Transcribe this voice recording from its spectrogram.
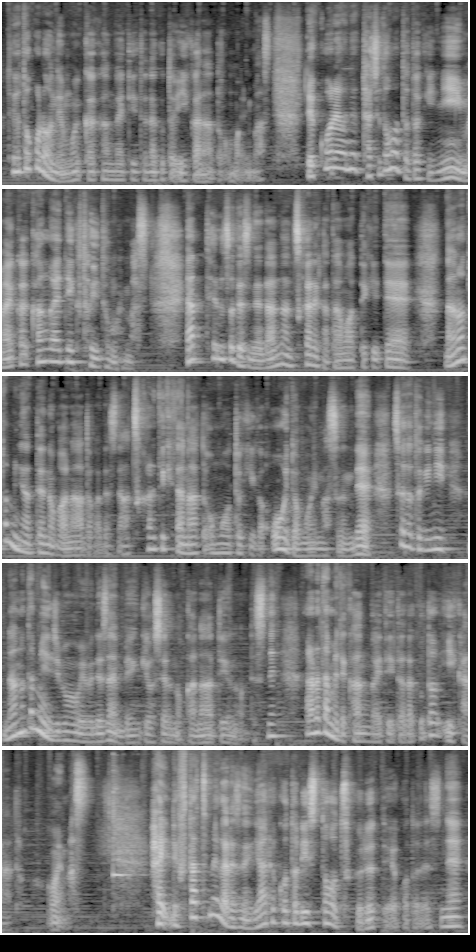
っていうところをね、もう一回考えていただくといいかなと思います。で、これをね、立ち止まった時に毎回考えていくといいと思います。やってるとですね、だんだん疲れが溜まってきて、何のためにやってんのかなとかですね、疲れてきたなと思う時が多いと思いますんで、そういった時に何のために自分は Web デザイン勉強してるのかなっていうのをですね、改めて考えていただくといいかなと思います。はい。で、二つ目がですね、やることリストを作るっていうことですね。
